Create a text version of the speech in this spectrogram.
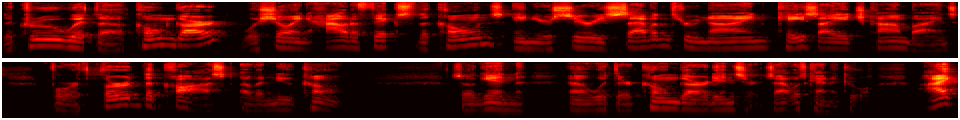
The crew with the Cone Guard was showing how to fix the cones in your Series 7 through 9 Case IH combines for a third the cost of a new cone. So, again, uh, with their Cone Guard inserts, that was kind of cool. I,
